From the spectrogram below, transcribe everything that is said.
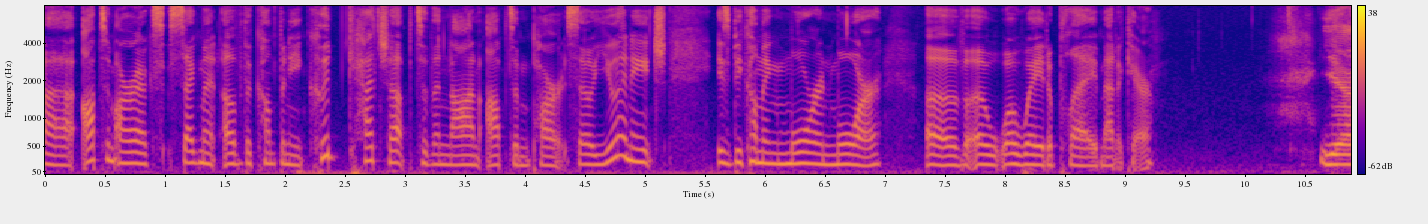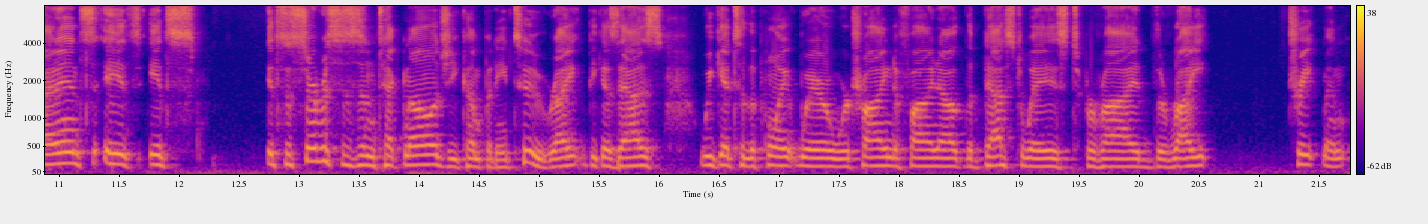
uh, Optum Rx segment of the company could catch up to the non Optum part. So UNH is becoming more and more of a, a way to play Medicare. Yeah, and it's it's it's it's a services and technology company too, right? Because as we get to the point where we're trying to find out the best ways to provide the right treatment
